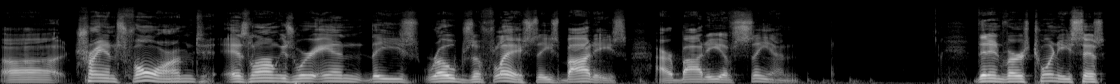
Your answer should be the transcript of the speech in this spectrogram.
uh, transformed as long as we're in these robes of flesh, these bodies, our body of sin. Then in verse 20 he says,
